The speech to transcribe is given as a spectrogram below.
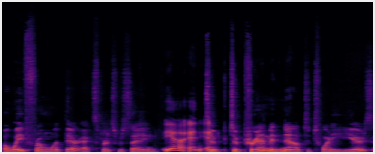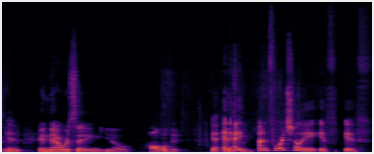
away from what their experts were saying. Yeah, and, and to, to prim and now to 20 years. Yeah. And, and now we're saying, you know, all of it. Yeah, and I, unfortunately, if if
